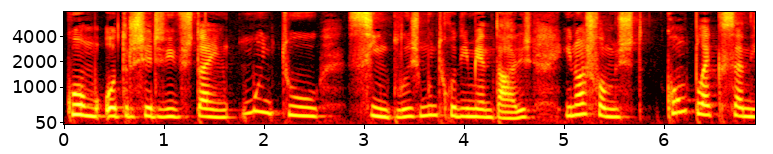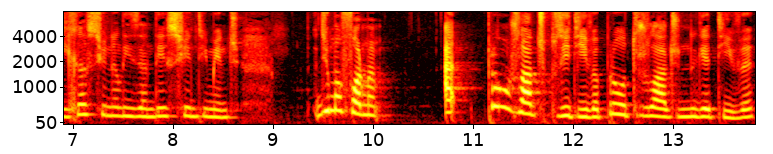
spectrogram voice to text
como outros seres vivos têm, muito simples, muito rudimentares, e nós fomos complexando e racionalizando esses sentimentos de uma forma, para uns lados positiva, para outros lados negativa,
